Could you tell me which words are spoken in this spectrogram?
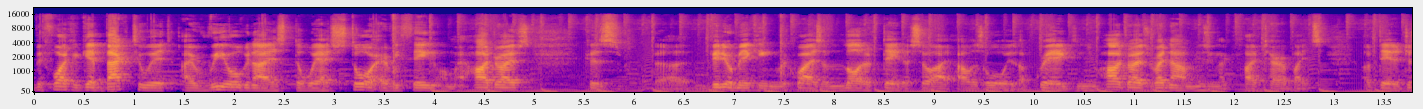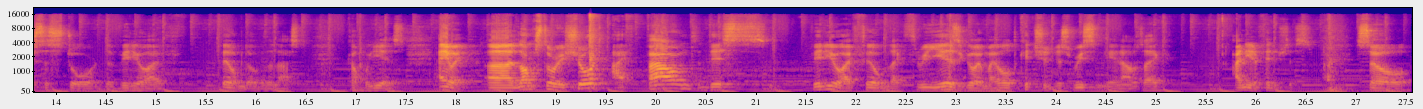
before I could get back to it, I reorganized the way I store everything on my hard drives because uh, video making requires a lot of data. So I, I, was always upgrading to new hard drives. Right now I'm using like five terabytes of data just to store the video I've filmed over the last couple years. Anyway, uh, long story short, I found this video I filmed like three years ago in my old kitchen just recently and I was like, I need to finish this. So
